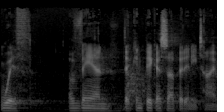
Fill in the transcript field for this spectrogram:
with a van that can pick us up at any time,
